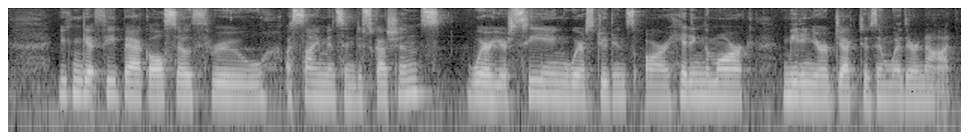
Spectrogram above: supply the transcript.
You can get feedback also through assignments and discussions where you're seeing where students are hitting the mark, meeting your objectives and where they're not.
